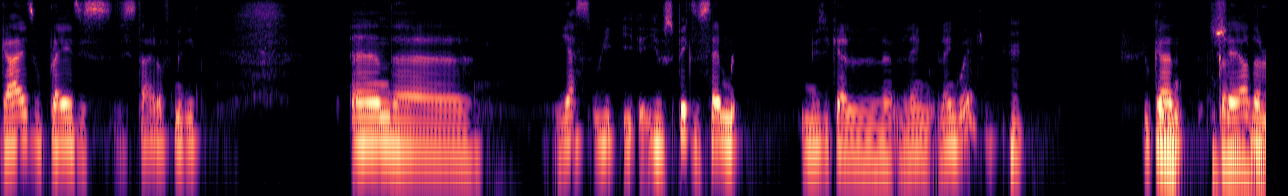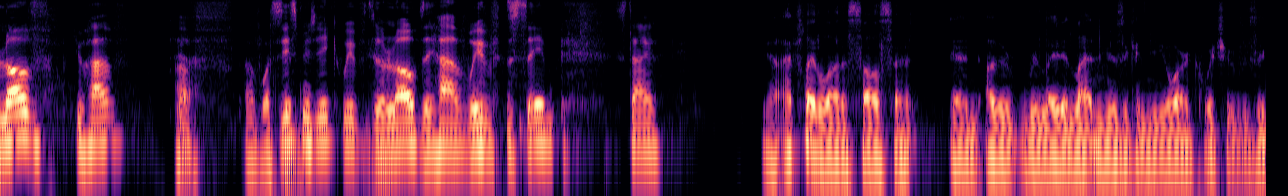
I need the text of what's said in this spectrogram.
guys who play this, this style of music. And uh, yes, we, y- you speak the same musical lang- language. Mhm. You can go share the love you have Yeah. of Of what this they- music with the love they have with the same style. Yeah, I played a lot of salsa and other related Latin music in New York, which was a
